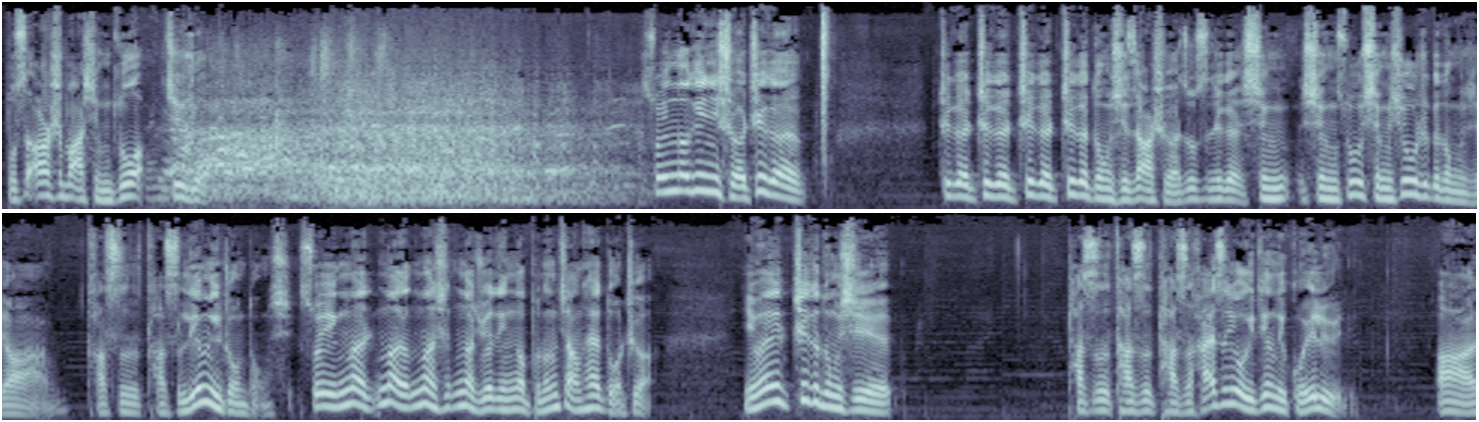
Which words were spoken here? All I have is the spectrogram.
不是二十八星座，记住。所以我跟你说，这个，这个，这个，这个，这个东西咋说？就是这个星星宿星宿这个东西啊，它是它是另一种东西。所以我我我我觉得我不能讲太多这，因为这个东西。它是它是它是还是有一定的规律的，啊，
